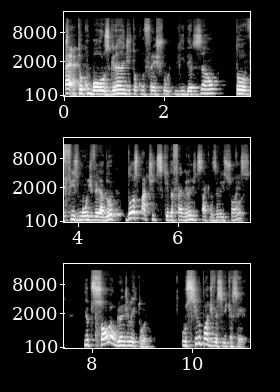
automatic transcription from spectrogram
É. Tô com bolos grande, tô com Freixo líderzão, tô, fiz um monte de vereador. Dos partidos de esquerda foi a grande destaque das eleições. Foi. E o PSOL é o grande eleitor. O Ciro pode ver se ele quer ser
